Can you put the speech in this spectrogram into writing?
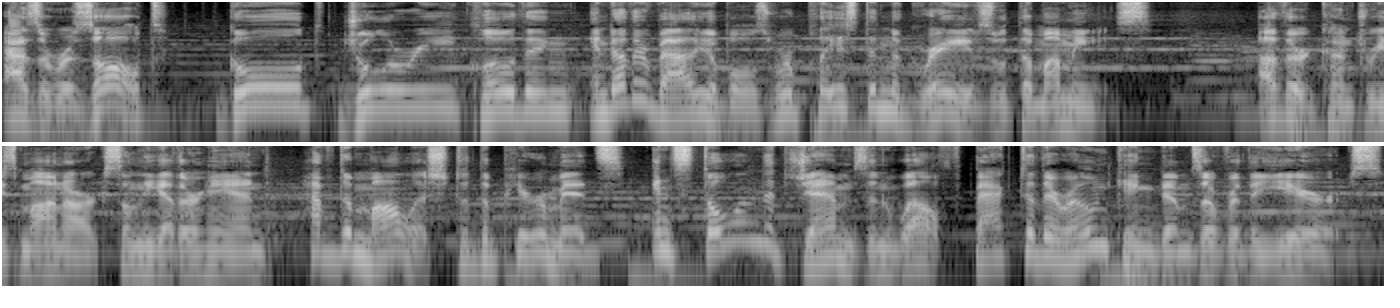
As a result, gold, jewelry, clothing, and other valuables were placed in the graves with the mummies. Other countries' monarchs, on the other hand, have demolished the pyramids and stolen the gems and wealth back to their own kingdoms over the years.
